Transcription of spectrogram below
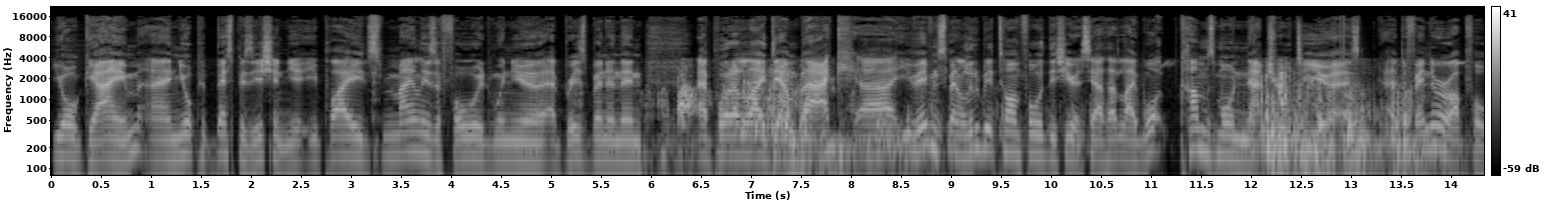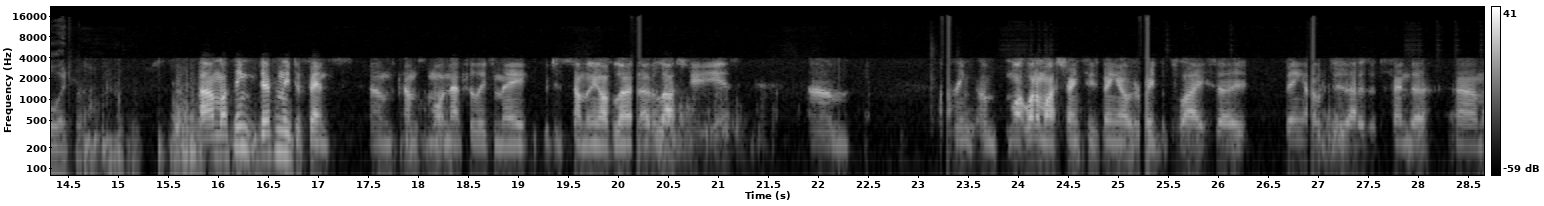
your game and your p- best position. You, you played mainly as a forward when you're at Brisbane, and then at Port Adelaide down back. Uh, you've even spent a little bit of time forward this year at South Adelaide. What comes more natural to you as a defender or up forward? Um, I think definitely defence um, comes more naturally to me, which is something I've learned over the last few years. Um, I think um, my, one of my strengths is being able to read the play. So being able to do that as a defender um,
